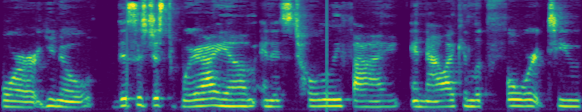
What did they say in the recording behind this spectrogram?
or you know this is just where I am and it's totally fine. And now I can look forward to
